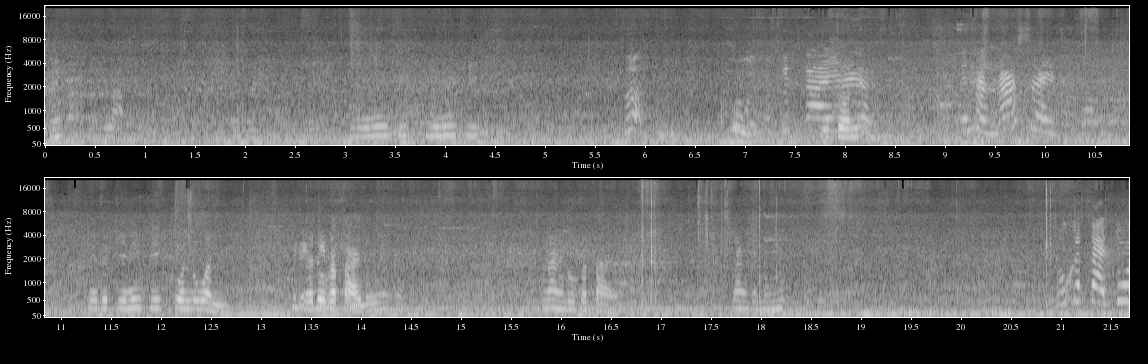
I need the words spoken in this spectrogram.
กนี่นี่พริกเฮ้ยโอ้ยกระจายอีตัวนี้มันหันหน้าใส่นี่ตะกี้นี่พริกอ้วนๆแล้วดูกระต่ายตรงนี้กันนั่งดูกระต่าย นั่งกันตรงนี้ดูกระต่ายตัว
